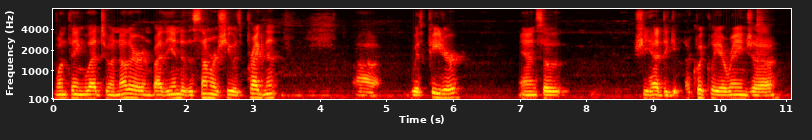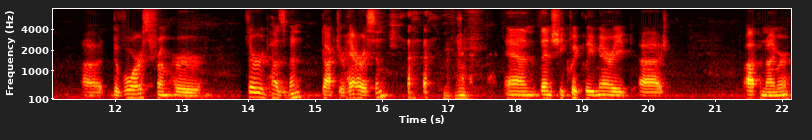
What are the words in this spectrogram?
one thing led to another, and by the end of the summer, she was pregnant uh, with Peter, and so she had to get, uh, quickly arrange a, a divorce from her third husband Dr. Harrison. mm-hmm. And then she quickly married uh, Oppenheimer.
